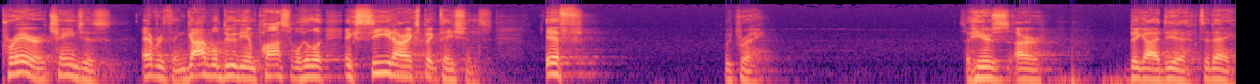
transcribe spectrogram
Prayer changes everything. God will do the impossible, He'll exceed our expectations if we pray. So here's our big idea today.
